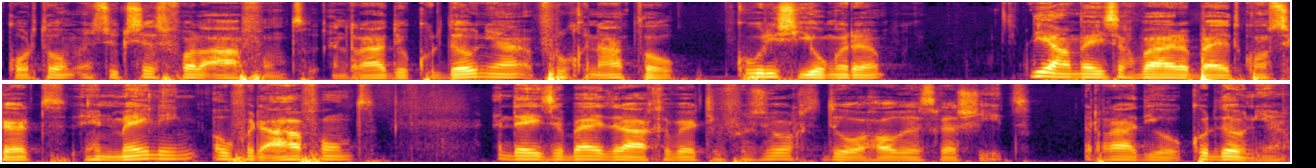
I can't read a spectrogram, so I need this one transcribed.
Kortom, een succesvolle avond. En Radio Cordonia vroeg een aantal Koerdische jongeren die aanwezig waren bij het concert hun mening over de avond. En deze bijdrage werd u verzorgd door Halwes Rashid, Radio Cordonia.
